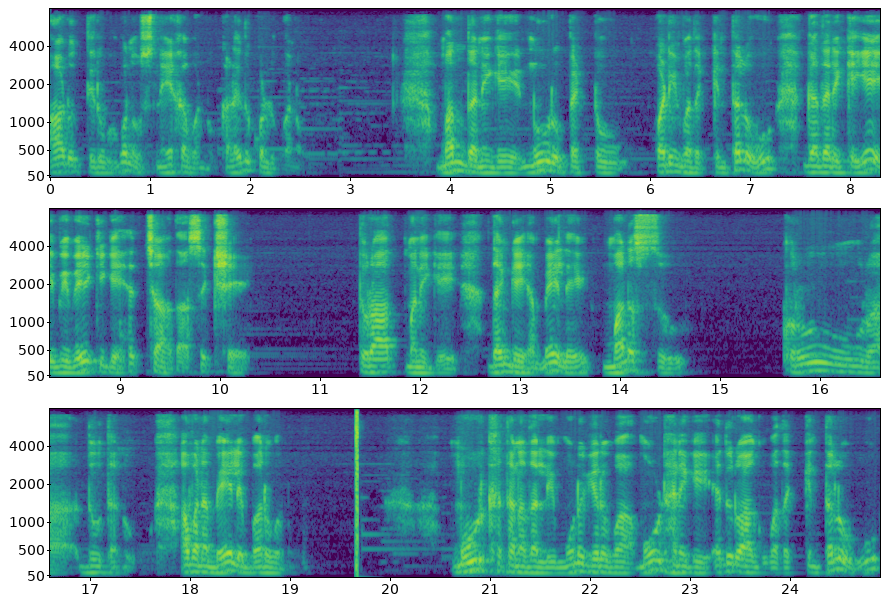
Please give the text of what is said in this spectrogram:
ಆಡುತ್ತಿರುವವನು, ಸ್ನೇಹವನ್ನು ಕಳೆದುಕೊಳ್ಳುವನು. ಮಂದನಿಗೆ ನೂರು ಪೆಟ್ಟು ಹೊಡೆಯುವುದಕ್ಕಿಂತಲೂ ಗದರಿಕೆಯೇ ವಿವೇಕಿಗೆ ಹೆಚ್ಚಾದ ಶಿಕ್ಷೆ. ದುರಾತ್ಮನಿಗೆ ದಂಗೆಯ ಮೇಲೆ ಮನಸ್ಸು ಕ್ರೂರ ದೂತನು ಅವನ ಮೇಲೆ ಬರುವನು. ಮೂರ್ಖತನದಲ್ಲಿ ಮುಳುಗಿರುವ ಮೂಢನಿಗೆ ಎದುರಾಗುವುದಕ್ಕಿಂತಲೂ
